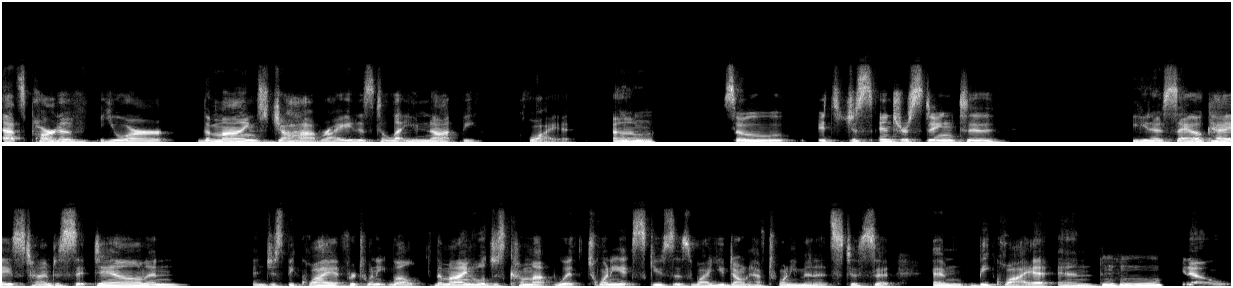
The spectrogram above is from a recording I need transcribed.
that's part of your the mind's job, right? Is to let you not be quiet. Um, mm-hmm. So it's just interesting to, you know, say, okay, it's time to sit down and and just be quiet for 20 well the mind will just come up with 20 excuses why you don't have 20 minutes to sit and be quiet and mm-hmm. you know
